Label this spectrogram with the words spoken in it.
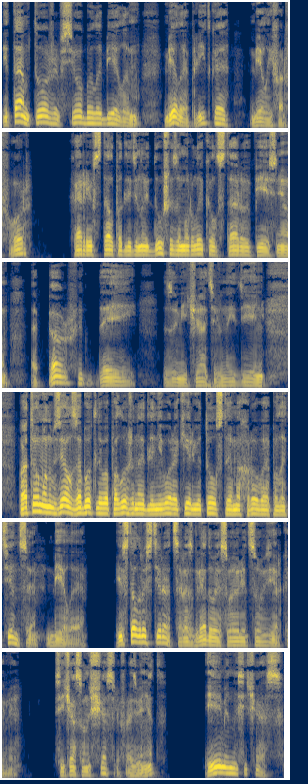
И там тоже все было белым. Белая плитка, белый фарфор. Харри встал под ледяной душ и замурлыкал старую песню «A perfect day» — замечательный день. Потом он взял заботливо положенное для него ракелью толстое махровое полотенце, белое, и стал растираться, разглядывая свое лицо в зеркале. Сейчас он счастлив, разве нет? Именно сейчас.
